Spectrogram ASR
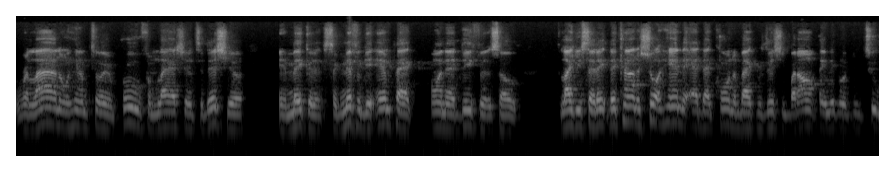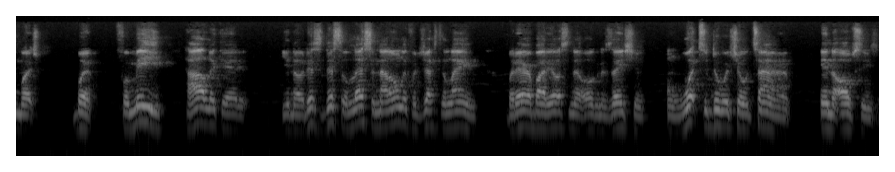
relying on him to improve from last year to this year and make a significant impact on that defense. So, like you said, they, they kind of shorthanded at that cornerback position, but I don't think they're going to do too much. But for me, how I look at it, you know, this this is a lesson not only for Justin Layne, but everybody else in that organization on what to do with your time in the offseason.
